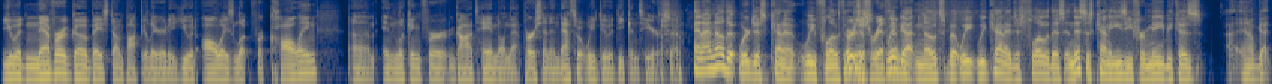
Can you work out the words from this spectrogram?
you would never go based on popularity. You would always look for calling um, and looking for God's hand on that person, and that's what we do with deacons here. So, and I know that we're just kind of we flow through. We're this. just riffing. We've got notes, but we we kind of just flow with this, and this is kind of easy for me because, and I've got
